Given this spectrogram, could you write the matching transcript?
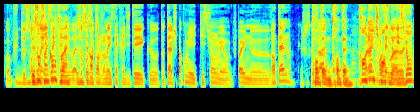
quoi, plus de 200 250, journalistes, ouais, 250. journalistes accrédités, et qu'au total, je sais pas combien il y a de questions, mais je sais pas, une vingtaine, quelque chose comme trentaine, ça Trentaine, trentaine. trentaine de questions.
